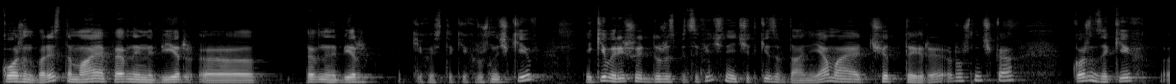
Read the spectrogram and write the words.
кожен бариста має певний набір, е, певний набір якихось таких рушничків, які вирішують дуже специфічні і чіткі завдання. Я маю чотири рушничка, кожен з яких е,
